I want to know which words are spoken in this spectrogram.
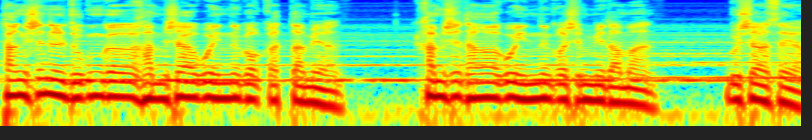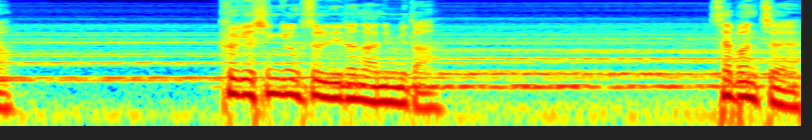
당신을 누군가가 감시하고 있는 것 같다면 감시당하고 있는 것입니다만 무시하세요. 크게 신경 쓸 일은 아닙니다. 세 번째,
